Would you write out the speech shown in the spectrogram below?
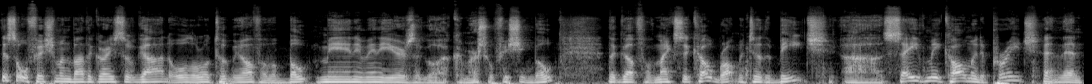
This old fisherman, by the grace of God, oh, the Lord took me off of a boat many, many years ago, a commercial fishing boat. The Gulf of Mexico brought me to the beach, uh, saved me, called me to preach, and then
